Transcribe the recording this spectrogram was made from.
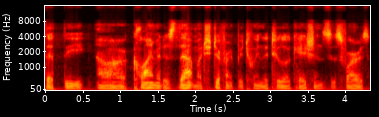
that the uh, climate is that much different between the two locations as far as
